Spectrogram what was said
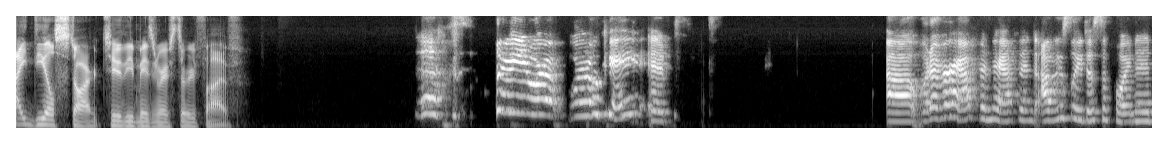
ideal start to the Amazing Race 35? Uh, I mean, we're we're okay. It's uh, whatever happened happened. Obviously disappointed.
